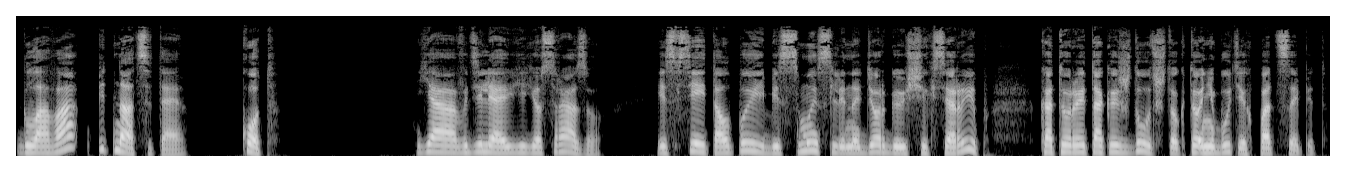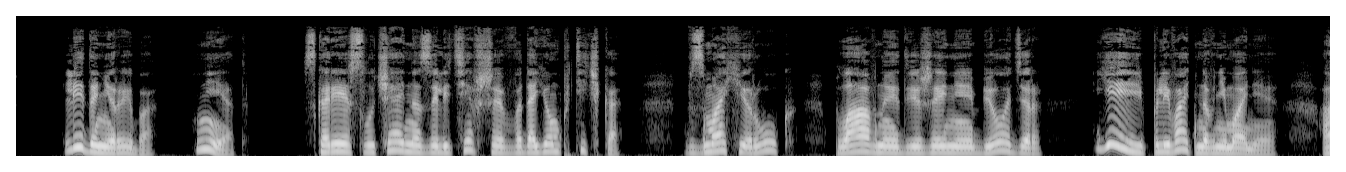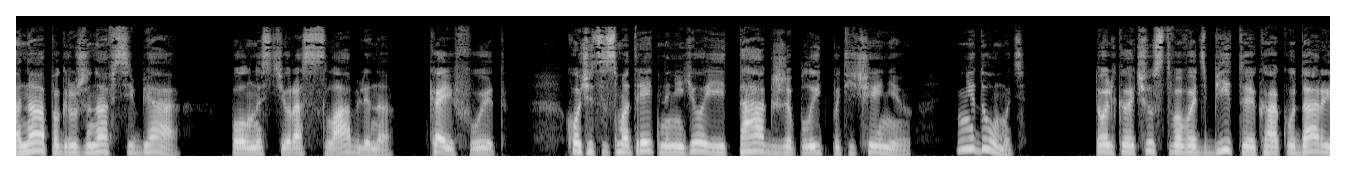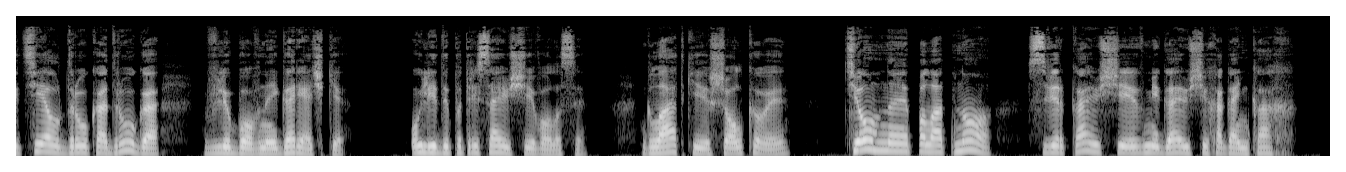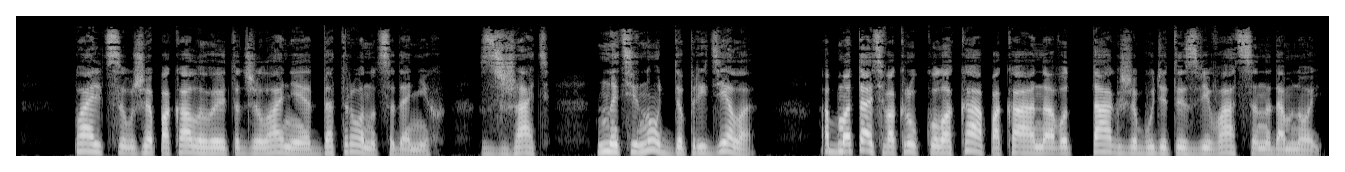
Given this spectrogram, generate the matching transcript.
Глава 15. Кот. Я выделяю ее сразу. Из всей толпы бессмысленно дергающихся рыб, которые так и ждут, что кто-нибудь их подцепит. Лида не рыба. Нет. Скорее, случайно залетевшая в водоем птичка. Взмахи рук, плавные движения бедер. Ей плевать на внимание. Она погружена в себя — полностью расслаблена, кайфует. Хочется смотреть на нее и также плыть по течению, не думать. Только чувствовать биты, как удары тел друг от друга в любовной горячке. У Лиды потрясающие волосы. Гладкие, шелковые. Темное полотно, сверкающее в мигающих огоньках. Пальцы уже покалывает от желания дотронуться до них, сжать, натянуть до предела, обмотать вокруг кулака, пока она вот так же будет извиваться надо мной.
